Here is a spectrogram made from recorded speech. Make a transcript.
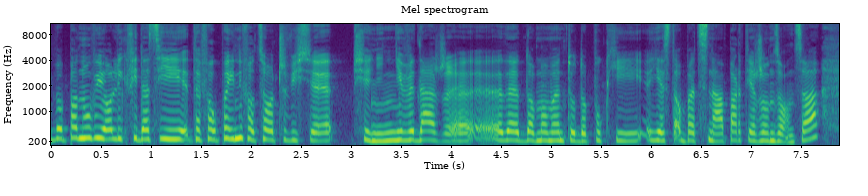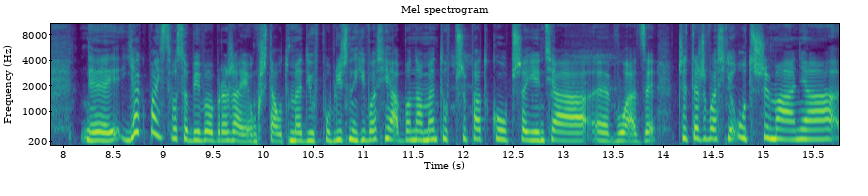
bo pan mówi o likwidacji TVP Info, co oczywiście się nie wydarzy e, do momentu, dopóki jest obecna partia rządząca. E, jak państwo sobie wyobrażają kształt mediów publicznych i właśnie abonamentu w przypadku przejęcia e, władzy? Czy też właśnie utrzymania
